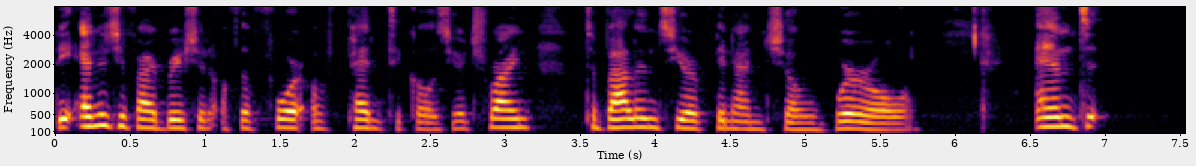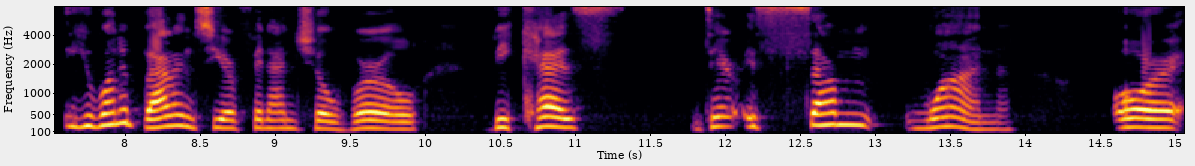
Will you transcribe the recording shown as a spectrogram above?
the energy vibration of the four of pentacles you're trying to balance your financial world and you want to balance your financial world because there is someone or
